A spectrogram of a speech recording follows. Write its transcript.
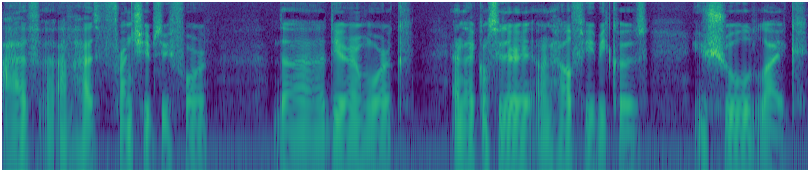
I've uh, I've had friendships before that didn't work, and I consider it unhealthy because you should like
